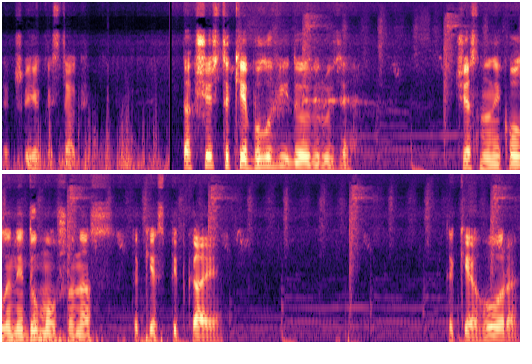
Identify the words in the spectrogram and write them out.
Так що якось так. Так, щось таке було відео, друзі. Чесно, ніколи не думав, що нас таке спіткає. Таке горе.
